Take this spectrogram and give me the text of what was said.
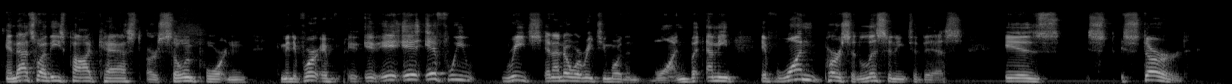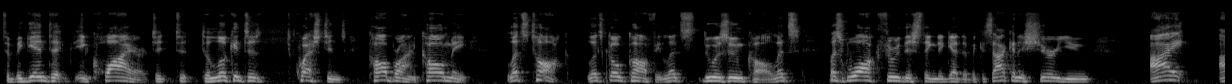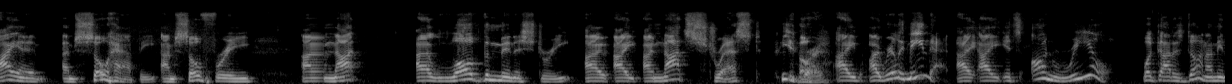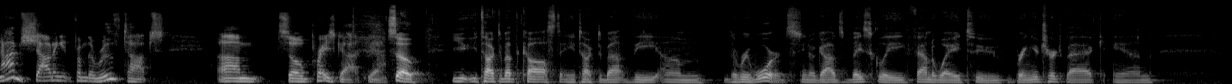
and that's why these podcasts are so important. I mean, if we're if if, if we reach, and I know we're reaching more than one, but I mean, if one person listening to this is stirred to begin to inquire, to, to, to look into questions, call Bryan, call me. Let's talk. Let's go coffee. Let's do a Zoom call. Let's let's walk through this thing together because I can assure you, I I am I'm so happy. I'm so free. I'm not. I love the ministry. I, I I'm not stressed. You know, right. I I really mean that. I I it's unreal what God has done. I mean, I'm shouting it from the rooftops. Um, so praise God. Yeah. So you, you talked about the cost and you talked about the um, the rewards. You know, God's basically found a way to bring your church back and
